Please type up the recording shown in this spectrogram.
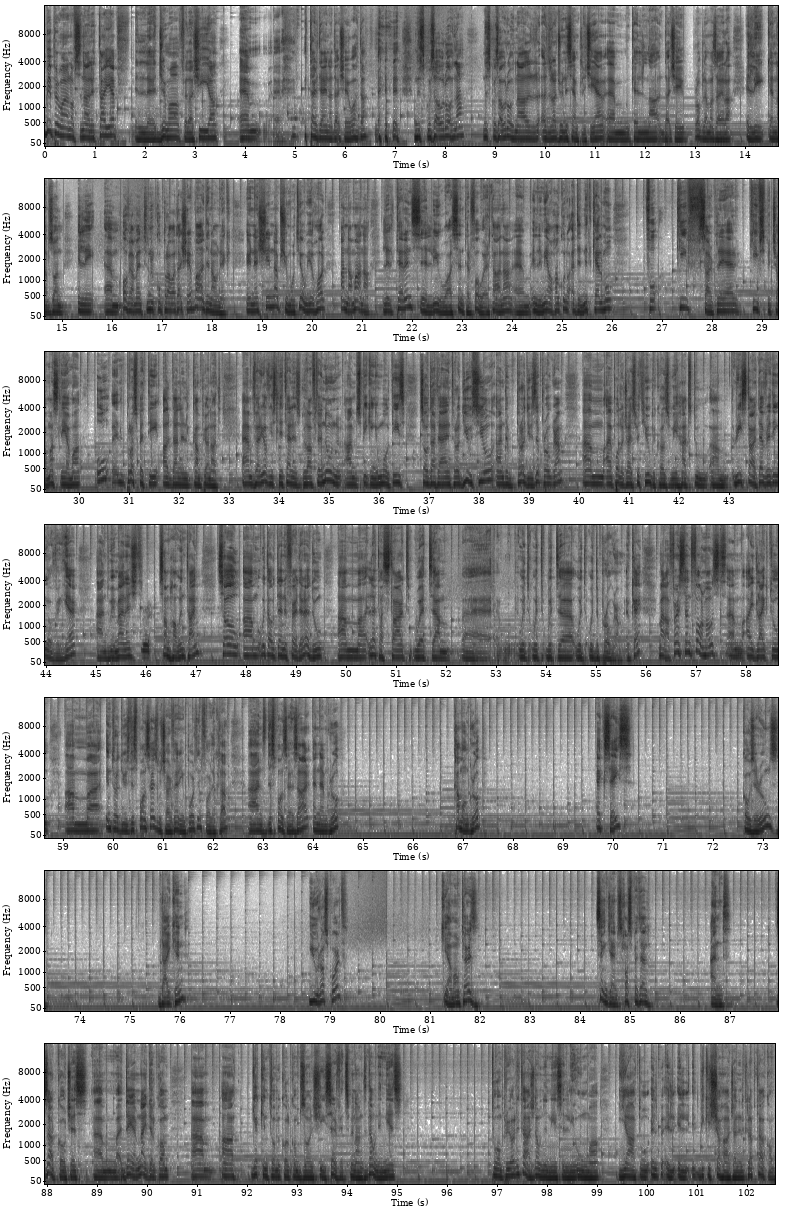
Ħbib il-wara nofsinhar it-tajjeb, il-ġimgħa fil-għaxija, eh, it-tardajna daqsxejn waħda, niskużaw ruħna, niskużaw ruħna għal-raġuni sempliċi, eh, kellna daqxej problema zaħira illi kellna bżon illi ovvjament nirkuprawa daqxej baħdin hawnhekk. Irnexxinna b'xi mod jew ieħor għandna magħna lil Terence li huwa center forward tagħna illi miegħu ħankunu qegħdin nitkellmu fuq kif sar player, kif spiċċa maslima u il-prospetti għal dan il-kampjonat. Um, very obviously, Terence, good afternoon. I'm speaking in Maltese so that I introduce you and introduce the program. Um, I apologize with you because we had to um, restart everything over here and we managed yeah. somehow in time. So, um, without any further ado, um, uh, let us start with um, uh, with with with, uh, with with the program. Okay, Mala. First and foremost, um, I'd like to um, uh, introduce the sponsors, which are very important for the club, and the sponsors are NM Group, Come On Group, Xace, Cozy Rooms. Daikin, Eurosport, Kia Motors, St. James Hospital, and Zarb Coaches. Um, dejjem najdilkom um, jekk intom ikolkom bżon xi servizz minn għand dawn in-nies tuhom prioritax dawn in-nies li huma jagħtu dik ix-xi ħaġa lill-klab tagħkom.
